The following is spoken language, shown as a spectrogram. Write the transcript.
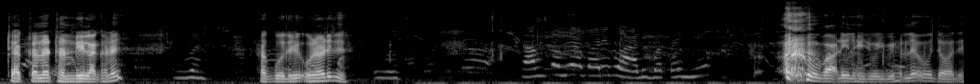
ટ્રેક્ટરને ઠંડી લાગે ને ઉવે આ ગોદડી ઓઢાડી દે ઉવે ચાલ તમે અમારી વાડી બતાવીએ વાડી નહીં જોઈ બી એટલે જવા દે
